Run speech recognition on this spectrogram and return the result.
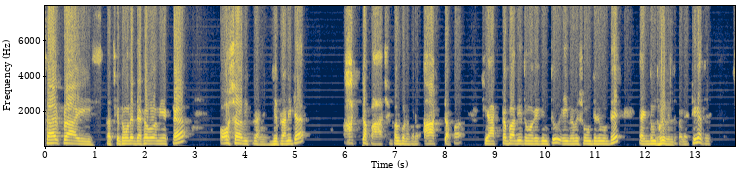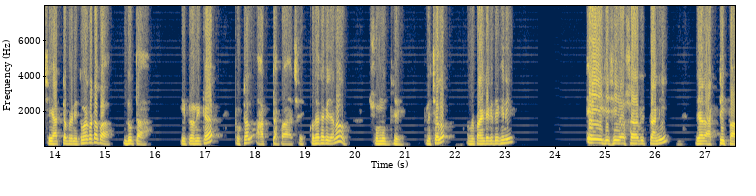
সারপ্রাইজ। আজকে তোমাদের দেখাবো আমি একটা অস্বাভাবিক প্রাণী। যে প্রাণীটা আটটা পা আছে, কল্পনা করো, আটটা পা। সেই আটটা পা দিয়ে তোমাকে কিন্তু এইভাবে সমুদ্রের মধ্যে একদম ধরে ফেলতে পারে, ঠিক আছে? সেই আটটা প্রাণী, তোমার কটা পা? দুটা। এই প্রাণীটা টোটাল আটটা পা আছে। কোথায় থাকে জানো? সমুদ্রে। তাহলে চলো, আমরা প্রাণীটাকে দেখে নিই। এই যে সেই অস্বাভাবিক প্রাণী, যার আটটি পা।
